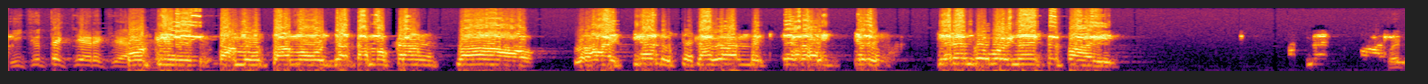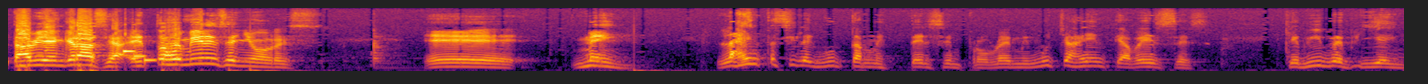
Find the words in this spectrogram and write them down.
¿Y qué usted quiere que haga? Porque estamos, estamos, ya estamos cansados. Los haitianos se cagan de quiera y quieren, quieren gobernar este país. Pues está bien, gracias. Entonces, miren, señores. Eh, men, la gente sí le gusta meterse en problemas y mucha gente a veces que vive bien.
